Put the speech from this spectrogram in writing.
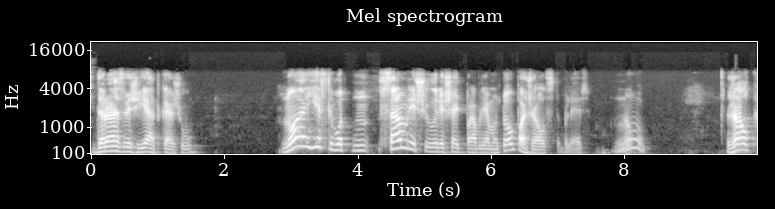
Да разве же я откажу? Ну, а если вот сам решил решать проблему, то пожалуйста, блядь. Ну, жалко,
